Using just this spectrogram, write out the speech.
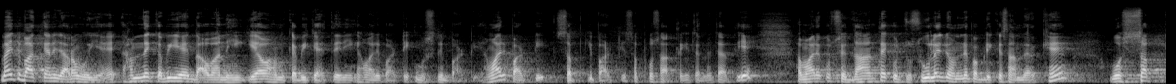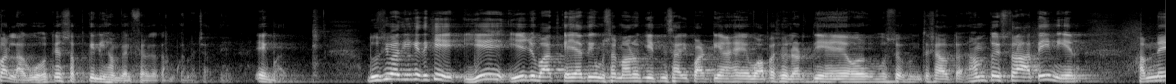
मैं जो बात कहने जा रहा हूँ वो ये है, हमने कभी ये दावा नहीं किया और हम कभी कहते नहीं कि हमारी पार्टी एक मुस्लिम पार्टी है। हमारी पार्टी सबकी पार्टी, सबको साथ लेके चलना चाहती है। हमारे कुछ सिद्धांत है, कुछ उसूल है जो हमने पब्लिक के सामने रखे हैं, वो सब पर लागू होते हैं, सबके लिए हम वेलफेयर का काम करना चाहते हैं। एक बात। दूसरी बात ये कि देखिए, ये ये जो बात कही जाती है कि मुसलमानों की इतनी सारी पार्टियाँ हैं, वो आपस में लड़ती हैं और उससे इंतज़ार होता है, हम तो इस तरह आते ही नहीं है ना। हमने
